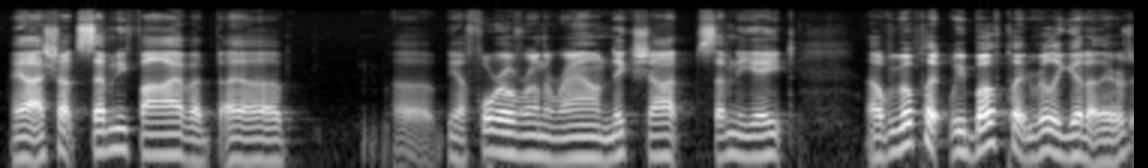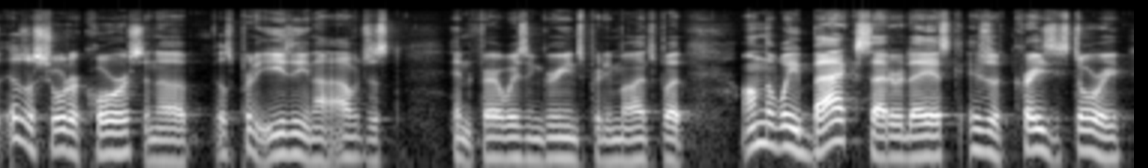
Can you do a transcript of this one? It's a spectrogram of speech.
Yeah, I shot seventy five. Uh, uh, yeah, four over on the round. Nick shot seventy eight. Uh, we both played. We both played really good out there. It was, it was a shorter course, and uh, it was pretty easy. And I, I was just hitting fairways and greens pretty much. But on the way back Saturday, here's a crazy story.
